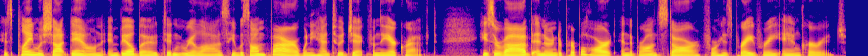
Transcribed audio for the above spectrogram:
His plane was shot down, and Bilbo didn't realize he was on fire when he had to eject from the aircraft. He survived and earned a Purple Heart and the Bronze Star for his bravery and courage.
